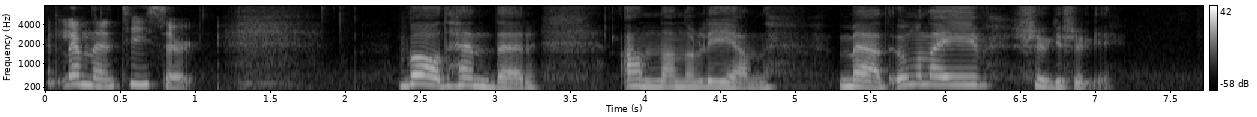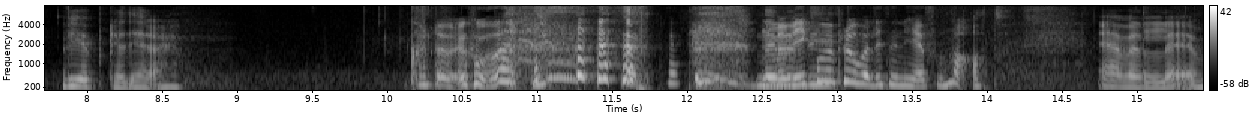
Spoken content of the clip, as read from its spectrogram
lämnar en teaser. Vad händer Anna Norlén med Ung och naiv 2020? Vi uppgraderar. Korta versionen. Nej, men, men vi vi- kommer prova lite nya format. Är väl, eh,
